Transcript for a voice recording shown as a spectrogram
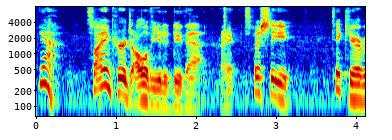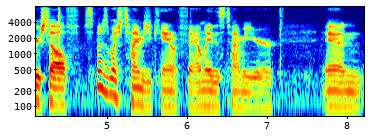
yeah, so I encourage all of you to do that, right? Especially take care of yourself, spend as much time as you can with family this time of year, and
